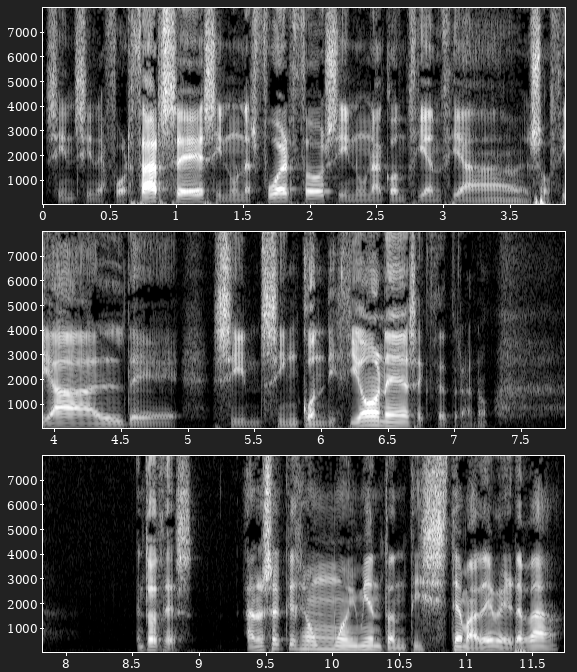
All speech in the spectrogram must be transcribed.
sin, sin esforzarse, sin un esfuerzo, sin una conciencia social, de, sin, sin condiciones, etcétera, ¿no? Entonces, a no ser que sea un movimiento antisistema de verdad,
